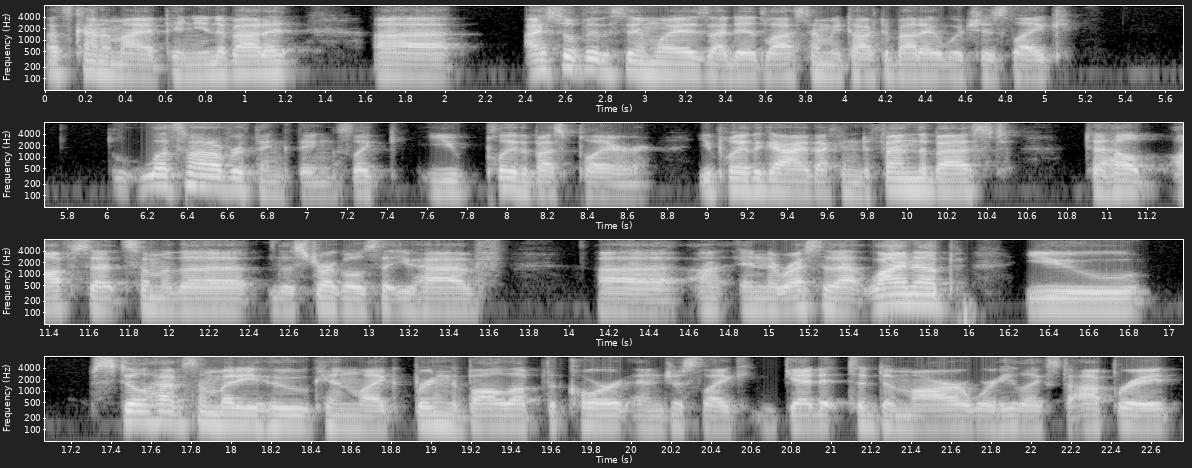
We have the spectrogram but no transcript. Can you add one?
that's kind of my opinion about it. Uh, I still feel the same way as I did last time we talked about it, which is like, let's not overthink things. Like you play the best player, you play the guy that can defend the best to help offset some of the the struggles that you have uh, uh in the rest of that lineup. You still have somebody who can like bring the ball up the court and just like get it to Demar where he likes to operate.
